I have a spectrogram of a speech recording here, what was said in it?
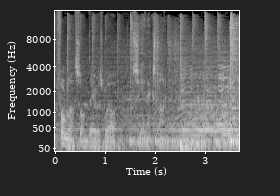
follow us on there as well. See you next time.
